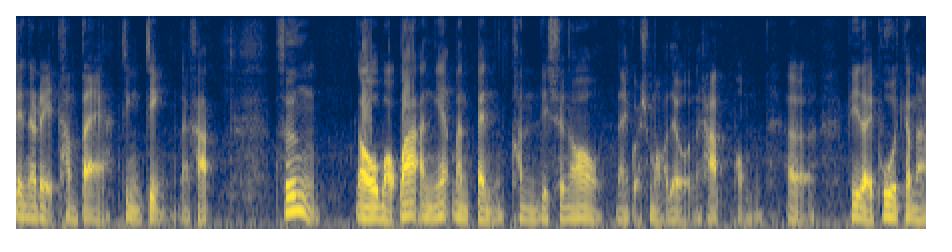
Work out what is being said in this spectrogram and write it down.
generate คำแปลจริง ๆ นะครับ ซึ่งเราบอกว่าอันนี้มันเป็น conditional language model นะครับ ผมพี่เลยพูดกันมา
